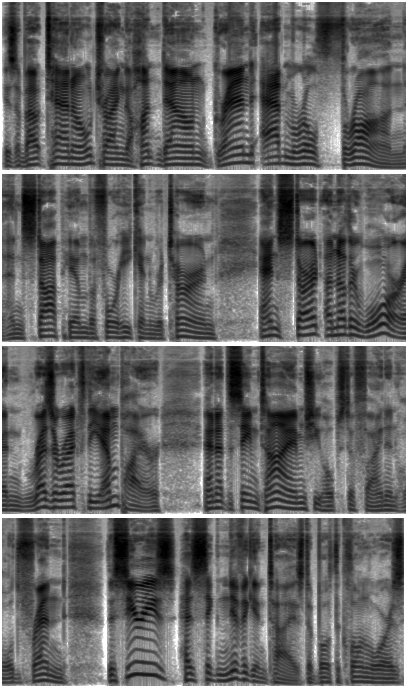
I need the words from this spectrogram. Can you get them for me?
is about Tano trying to hunt down Grand Admiral Thrawn and stop him before he can return and start another war and resurrect the Empire. And at the same time, she hopes to find an old friend. The series has significant ties to both the Clone Wars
